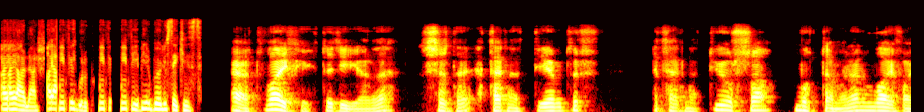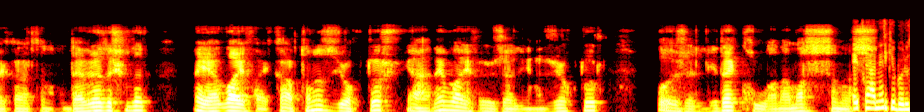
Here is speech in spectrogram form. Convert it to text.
Ayarlar. Wi-Fi grup. Wi-Fi 1 bölü 8. Evet Wi-Fi dediği yerde sizde Ethernet diyebilir. Ethernet diyorsa muhtemelen Wi-Fi kartının devre dışıdır veya Wi-Fi kartınız yoktur. Yani Wi-Fi özelliğiniz yoktur. Bu özelliği de kullanamazsınız. Ethernet 2 bölü.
